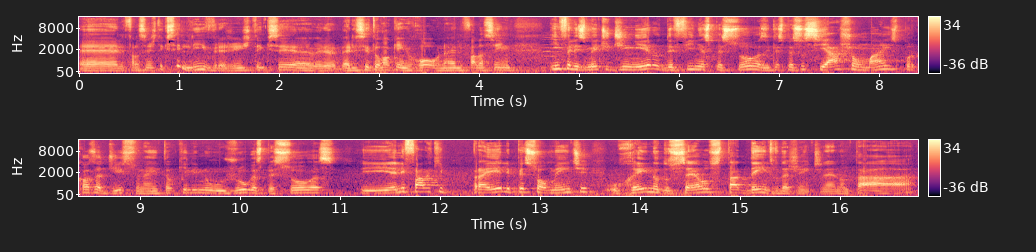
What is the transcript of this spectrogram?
é, ele fala assim, a gente tem que ser livre, a gente tem que ser. Ele cita o rock and roll, né? Ele fala assim, infelizmente o dinheiro define as pessoas e que as pessoas se acham mais por causa disso, né? Então que ele não julga as pessoas e ele fala que para ele pessoalmente o reino dos céus está dentro da gente, né? Não está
